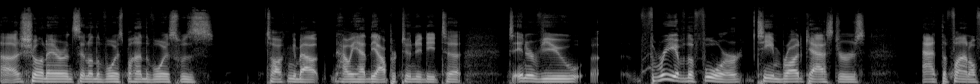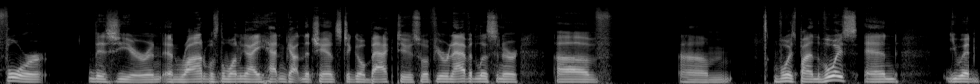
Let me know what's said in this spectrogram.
uh, Sean Aronson on the Voice Behind the Voice was talking about how he had the opportunity to to interview three of the four team broadcasters at the Final Four this year, and, and Rod was the one guy he hadn't gotten the chance to go back to. So if you're an avid listener of um, Voice Behind the Voice and you had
